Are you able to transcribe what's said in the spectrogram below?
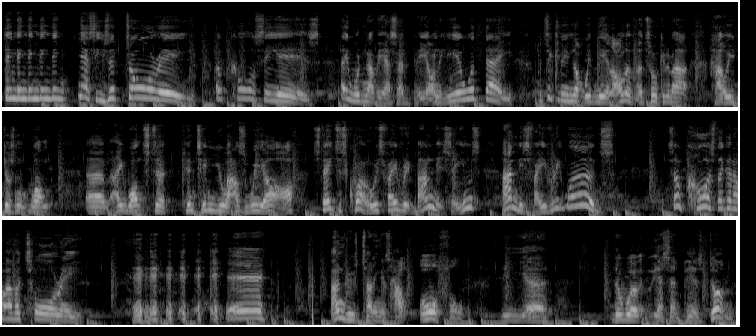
Ding ding ding ding ding. Yes, he's a Tory. Of course he is. They wouldn't have the SNP on here, would they? Particularly not with Neil Oliver talking about how he doesn't want um, he wants to continue as we are. Status quo, his favourite band, it seems, and his favourite words. So, of course, they're going to have a Tory. Andrew's telling us how awful the uh, the work that the SNP has done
